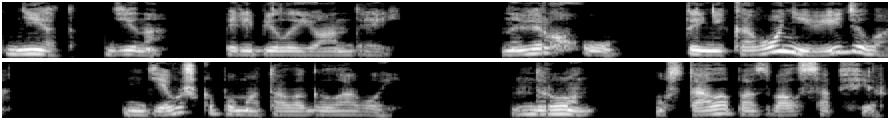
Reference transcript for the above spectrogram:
«Нет, Дина», — перебил ее Андрей. «Наверху. Ты никого не видела?» Девушка помотала головой. «Дрон», — устало позвал Сапфир.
